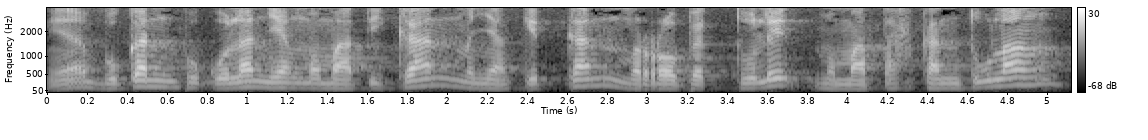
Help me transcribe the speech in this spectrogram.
Ya bukan pukulan yang mematikan menyakitkan merobek tulit mematahkan tulang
